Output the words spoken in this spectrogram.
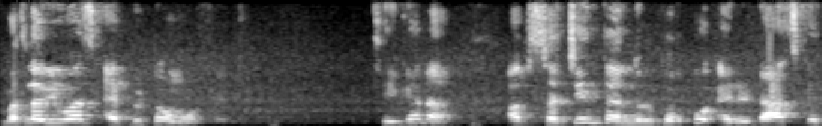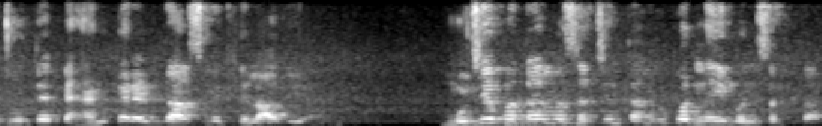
मतलब you was epitome of it ठीक है ना? अब सचिन तेंदुलकर को एडिडास के जूते पहनकर एडिडास ने खिला दिया। मुझे पता है मैं सचिन तेंदुलकर नहीं बन सकता।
